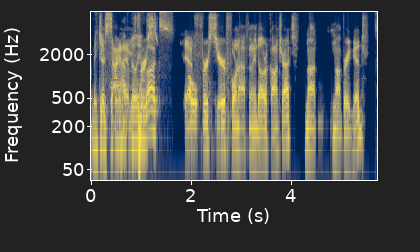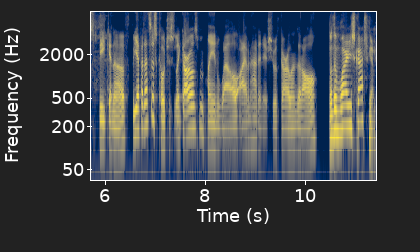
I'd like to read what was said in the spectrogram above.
Making Just signed a sign half him million first. bucks. Yeah, Oh. first year, four and a half million dollar contract. Not not very good. Speaking of, but yeah, but that's just coaches. Like Garland's been playing well. I haven't had an issue with Garland at all. Well, then why are you scratching him?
